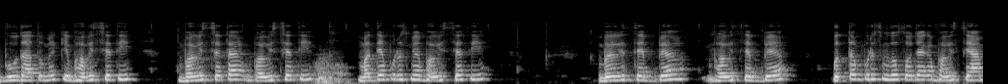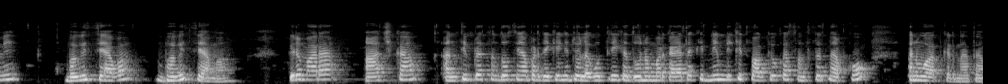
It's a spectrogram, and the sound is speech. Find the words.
भू धातु में कि भविष्य भविष्यता, भविष्यति, मध्यम पुरुष में भविष्यति, भविष्यभ्य भविष्यभ्य, उत्तम पुरुष में दोस्तों हो जाएगा भविष्यामी, भविष्यावा, भविष्यामा। फिर हमारा आज का अंतिम प्रश्न दोस्तों यहाँ पर देखेंगे, जो लघुत्री का दो नंबर का आया था कि निम्नलिखित वाक्यों का संस्कृत में आपको अनुवाद करना था।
